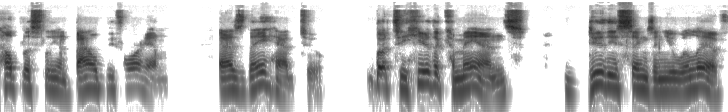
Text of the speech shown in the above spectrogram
helplessly and bow before Him as they had to. But to hear the commands, do these things and you will live,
